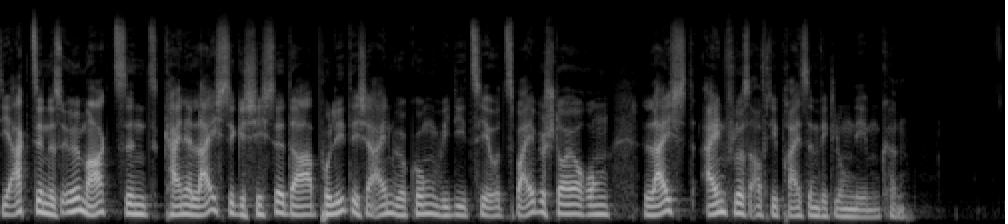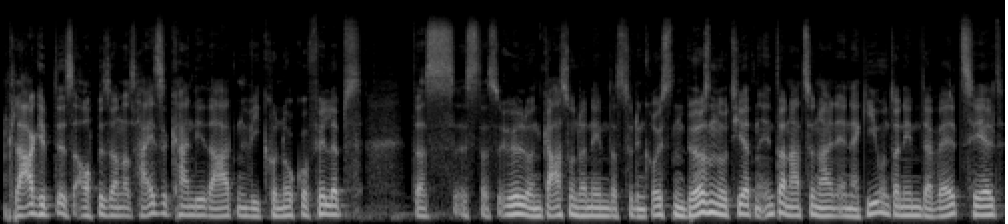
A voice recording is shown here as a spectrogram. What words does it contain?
Die Aktien des Ölmarkts sind keine leichte Geschichte, da politische Einwirkungen wie die CO2-Besteuerung leicht Einfluss auf die Preisentwicklung nehmen können. Klar gibt es auch besonders heiße Kandidaten wie ConocoPhillips. Das ist das Öl- und Gasunternehmen, das zu den größten börsennotierten internationalen Energieunternehmen der Welt zählt.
